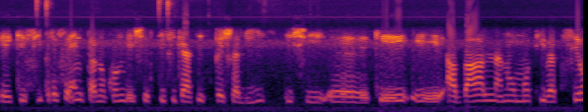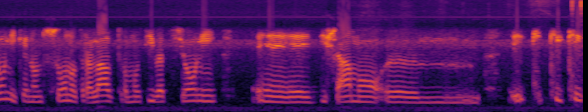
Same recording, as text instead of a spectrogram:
eh, che si presentano con dei certificati specialistici eh, che eh, avvallano motivazioni che non sono tra l'altro motivazioni eh, diciamo, ehm, eh, che, che,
